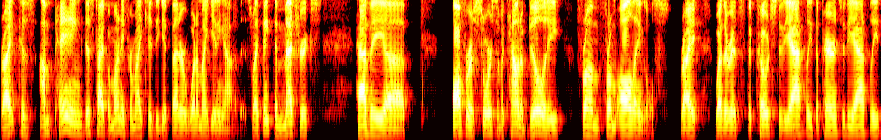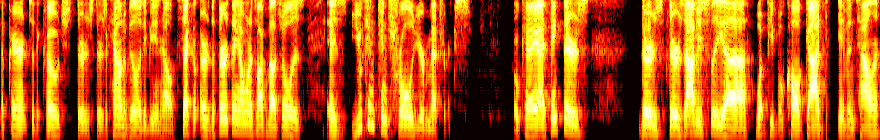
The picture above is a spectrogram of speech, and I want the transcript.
right? Because I'm paying this type of money for my kid to get better. What am I getting out of it? So I think the metrics have a uh, offer a source of accountability from from all angles right? Whether it's the coach to the athlete, the parent to the athlete, the parent to the coach, there's there's accountability being held. Second or the third thing I want to talk about, Joel, is is you can control your metrics. Okay, I think there's there's there's obviously uh, what people call God-given talent,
